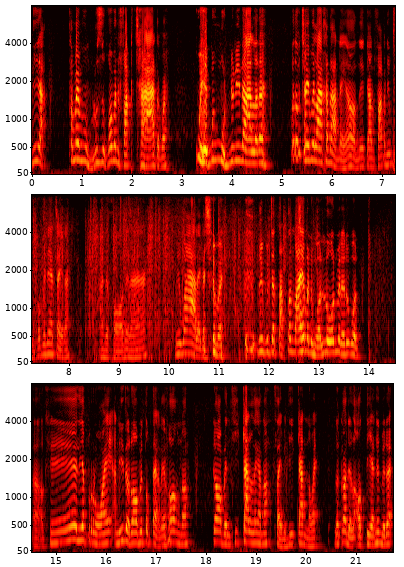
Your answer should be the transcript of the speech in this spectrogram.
เนี่ยทำไมผมรู้สึกว่ามันฟักช้าจังวะกูเห็นมึงหมุนอยู่นี่นานแล้วนะ มันต้องใช้เวลาขนาดไหนอะในการฟักอันนี้ผมก็ไม่แน่ใจนะอะเดี๋ยวขอหน่อยนะ ไม่ว่าอะไรกันใช่ไหมนี่กูจะตัดต้นไม้ให้มันหัวโล้นไปเลยทุกคนอ่าโอเค เรียบร้อย อันนี้เดี๋ยวเราไปตกแต่งในห้องเนาะก็เป็นที่กั้นแล้วกันเนาะใส่เป็นที่กั้นเอาไว้แล้วก็เดี๋ยวเราเอาเตียงขึ้นไปด้วย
